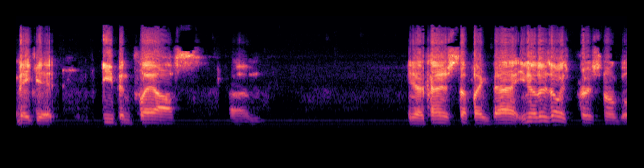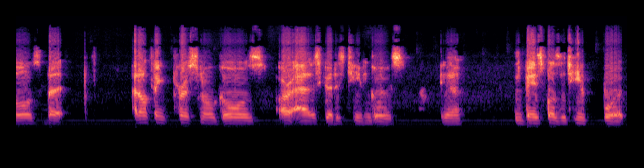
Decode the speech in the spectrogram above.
make it deep in playoffs. Um, you know, kind of stuff like that. You know, there's always personal goals, but I don't think personal goals are as good as team goals. You know, because baseball is a team sport.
